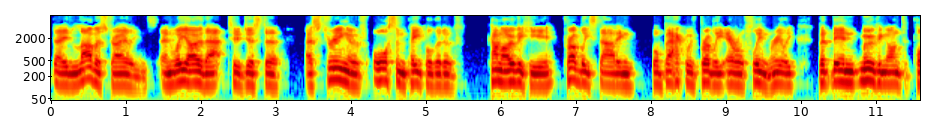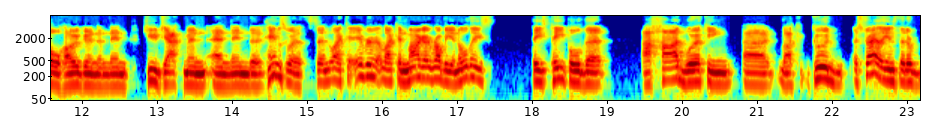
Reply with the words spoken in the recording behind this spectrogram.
they love australians. And we owe that to just a, a string of awesome people that have come over here probably starting well back with probably errol flynn really but then moving on to paul hogan and then hugh jackman and then the hemsworths and like every like and margot robbie and all these these people that are hardworking uh like good australians that are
